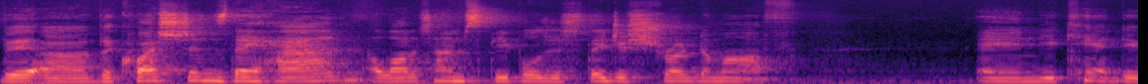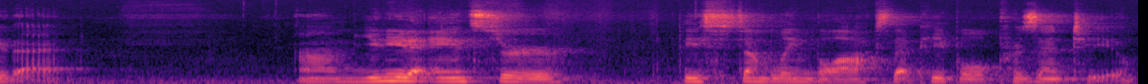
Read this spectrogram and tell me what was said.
The, uh, the questions they had, a lot of times people just they just shrugged them off, and you can't do that. Um, you need to answer these stumbling blocks that people present to you.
